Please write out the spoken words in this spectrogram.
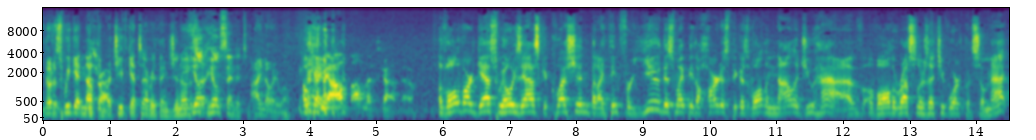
Notice we get nothing, right. but Chief gets everything. Did you notice He'll that? he'll send it to me. I know he will. Okay. Yeah, I'll, I'll let Scott know. Of all of our guests, we always ask a question, but I think for you, this might be the hardest because of all the knowledge you have of all the wrestlers that you've worked with. So, Matt,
